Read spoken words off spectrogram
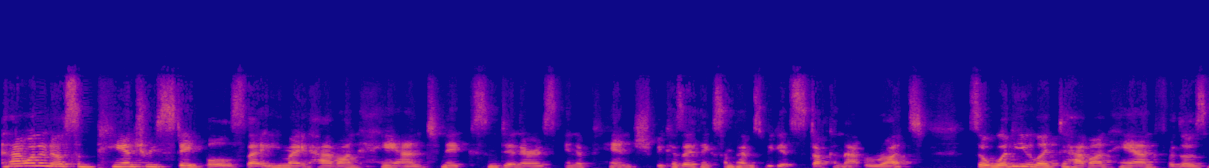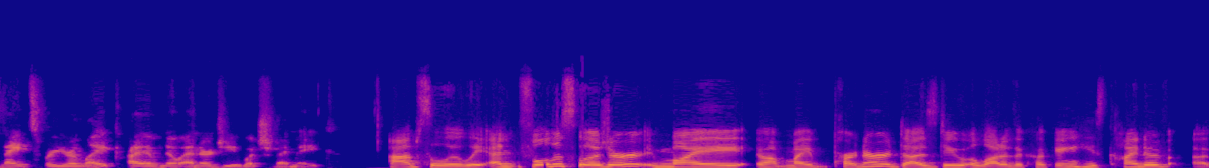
and I want to know some pantry staples that you might have on hand to make some dinners in a pinch, because I think sometimes we get stuck in that rut. So, what do you like to have on hand for those nights where you're like, I have no energy? What should I make? Absolutely. And full disclosure, my uh, my partner does do a lot of the cooking. He's kind of a,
